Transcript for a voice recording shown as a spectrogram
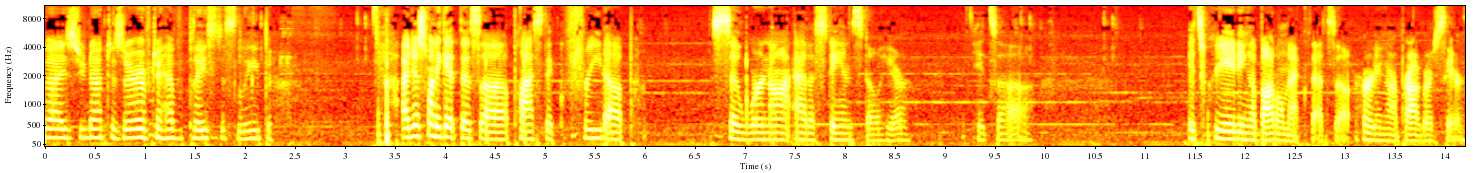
guys do not deserve to have a place to sleep. I just want to get this uh, plastic freed up so we're not at a standstill here. It's uh, it's creating a bottleneck that's uh, hurting our progress here.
